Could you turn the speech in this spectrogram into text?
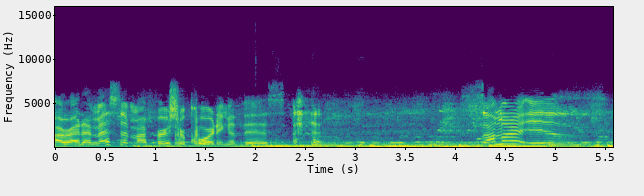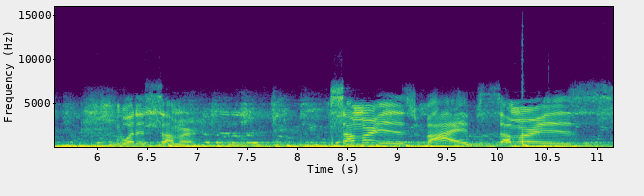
All right, I messed up my first recording of this. summer is what is summer? Summer is vibes. Summer is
